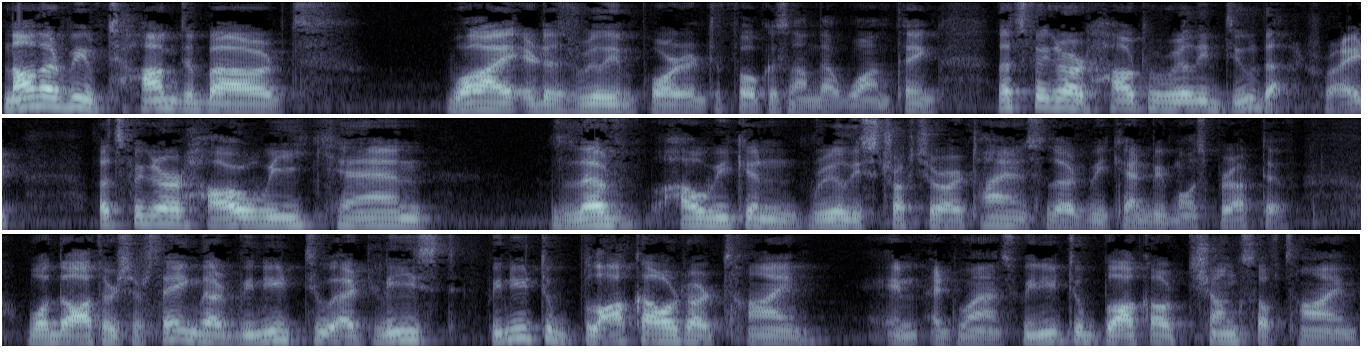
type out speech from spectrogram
now that we've talked about why it is really important to focus on that one thing let's figure out how to really do that right let's figure out how we can lev- how we can really structure our time so that we can be most productive. What the authors are saying that we need to at least we need to block out our time in advance. We need to block out chunks of time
